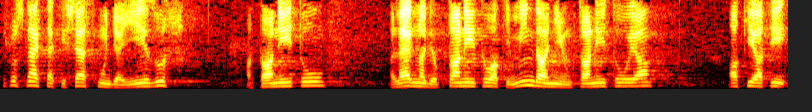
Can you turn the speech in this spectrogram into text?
és most nektek is ezt mondja Jézus, a tanító, a legnagyobb tanító, aki mindannyiunk tanítója, aki a ti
